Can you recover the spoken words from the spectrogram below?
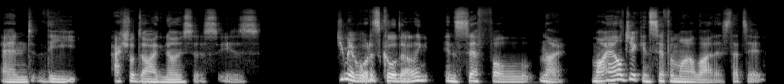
and the actual diagnosis is do you remember what it's called, darling? Encephal, no, myalgic encephalomyelitis. That's it.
